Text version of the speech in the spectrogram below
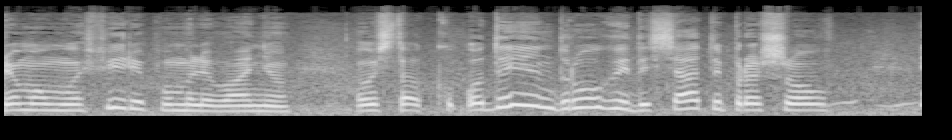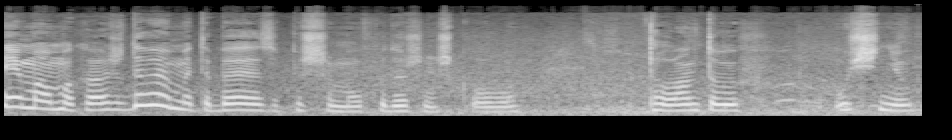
прямому ефірі по малюванню. Ось так один, другий, десятий пройшов. І мама каже, давай ми тебе запишемо в художню школу. Талантових учнів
